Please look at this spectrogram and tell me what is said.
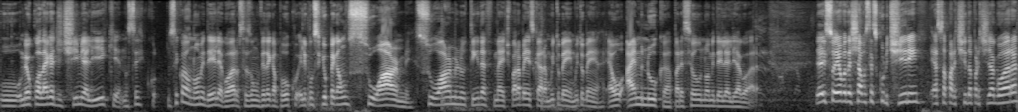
o, o, meu colega de time ali, que não sei, não sei qual é o nome dele agora, vocês vão ver daqui a pouco, ele conseguiu pegar um Swarm. Swarm no Team Deathmatch. Parabéns, cara. Muito bem, muito bem. É o I'm Nuka, apareceu o nome dele ali agora. E é isso aí, eu vou deixar vocês curtirem essa partida a partir de agora.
